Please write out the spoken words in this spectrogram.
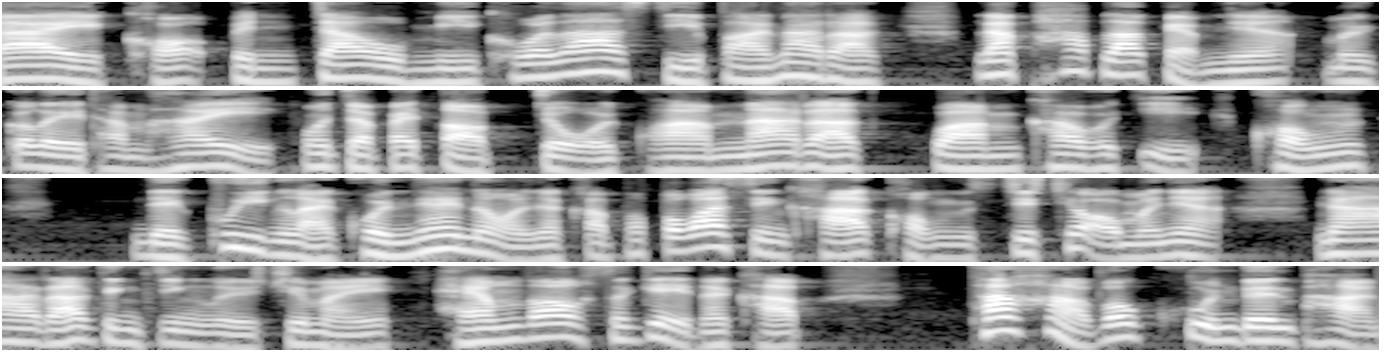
ได้เคาะเป็นเจ้ามีโคล่าสีฟ้าน่ารัก และภาพลักษณ์แบบเนี้ยมันก็เลยทำให้มันจะไปตอบโจทย์ความน่ารัก ความคาวาอิของเด็กผู้หญิงหลายคนแน่นอนนะครับ เพราะว่าสินค้าของจิสที่ออกมาเนี่ยน่ารักจริง ๆ เลยใช่ไหมแฮมลองสังเกตนะครับ ถ้าหากว่าคุณเดินผ่าน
